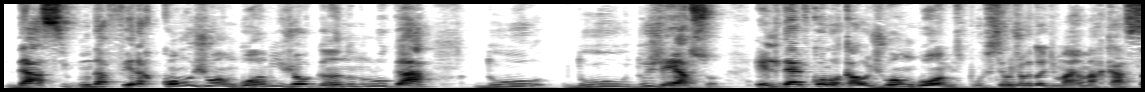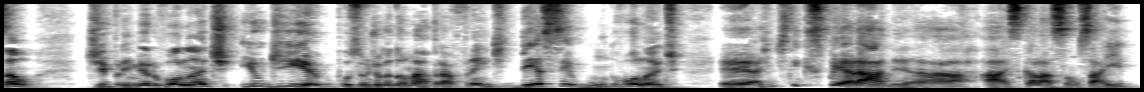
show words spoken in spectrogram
da segunda-feira com o João Gomes jogando no lugar do, do, do Gerson. Ele deve colocar o João Gomes, por ser um jogador de mais marcação, de primeiro volante, e o Diego, por ser um jogador mais para frente, de segundo volante. É, a gente tem que esperar né, a, a escalação sair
